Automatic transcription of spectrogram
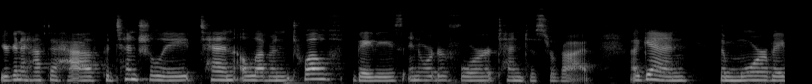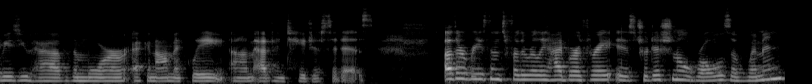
you're going to have to have potentially 10, 11, 12 babies in order for 10 to survive. Again, the more babies you have, the more economically um, advantageous it is. Other reasons for the really high birth rate is traditional roles of women.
